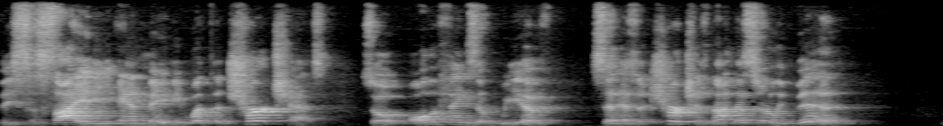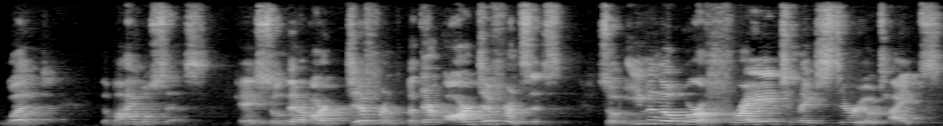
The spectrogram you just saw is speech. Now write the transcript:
the society and maybe what the church has. So all the things that we have said as a church has not necessarily been what the Bible says. Okay, so there are different, but there are differences. So even though we're afraid to make stereotypes,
